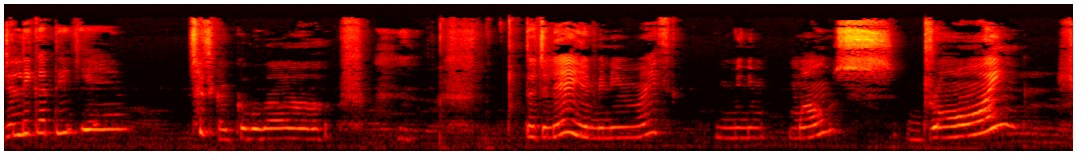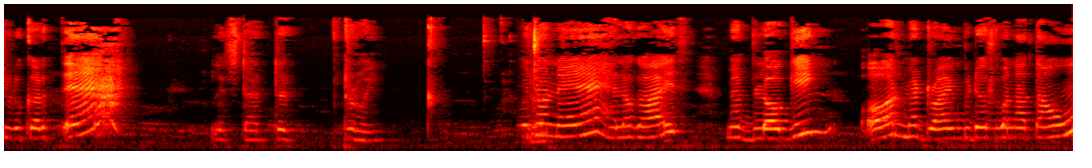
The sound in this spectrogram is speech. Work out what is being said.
जल्दी कर दीजिए। सब्सक्राइब कब होगा? तो चलिए ये Minnie Mouse Minnie Mouse drawing शुरू करते हैं। लेट्स स्टार्ट द ड्राइंग तो जो नए हेलो गाइस मैं ब्लॉगिंग और मैं ड्राइंग वीडियोस बनाता हूँ।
